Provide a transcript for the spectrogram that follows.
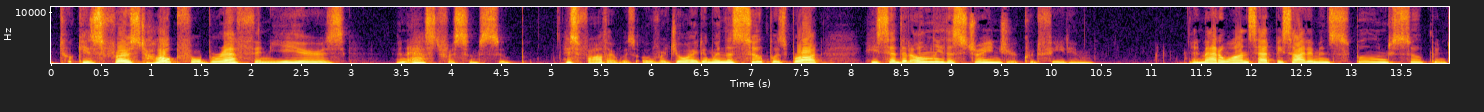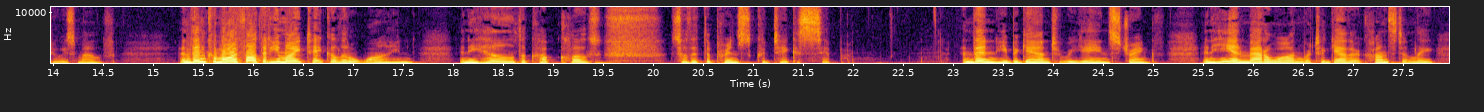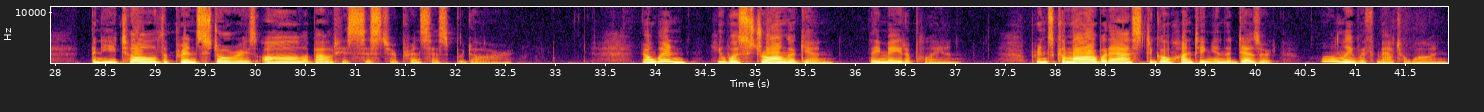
took his first hopeful breath in years, and asked for some soup. His father was overjoyed, and when the soup was brought, he said that only the stranger could feed him. And Madawan sat beside him and spooned soup into his mouth. And then Kamar thought that he might take a little wine, and he held the cup close so that the prince could take a sip. And then he began to regain strength, and he and Matawan were together constantly, and he told the prince stories all about his sister, Princess Budar. Now, when he was strong again, they made a plan. Prince Kumar would ask to go hunting in the desert only with Matawan.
